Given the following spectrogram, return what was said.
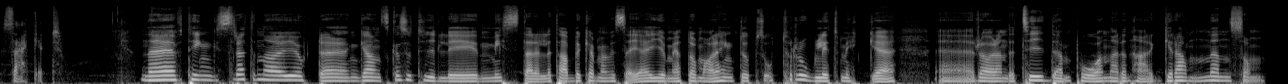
säkert. Nej, tingsrätten har gjort en ganska så tydlig miss där, eller tabbe kan man väl säga, i och med att de har hängt upp så otroligt mycket eh, rörande tiden på när den här grannen som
